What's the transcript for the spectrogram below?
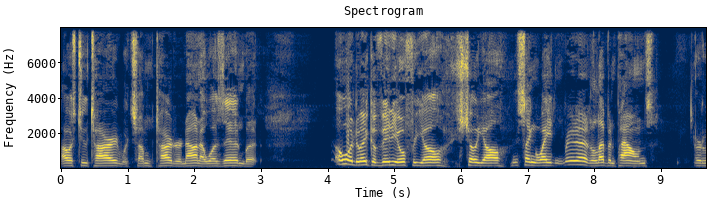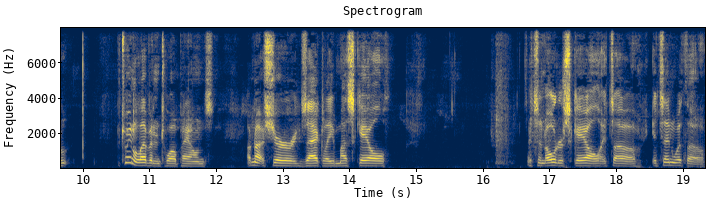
I was too tired, which I'm tireder now than I was then, but I wanted to make a video for y'all, show y'all. This thing weighed right at 11 pounds, or between 11 and 12 pounds. I'm not sure exactly. My scale, it's an older scale. It's uh, it's in with a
